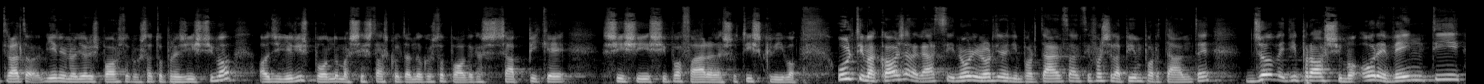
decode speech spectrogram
tra l'altro, ieri non gli ho risposto perché è stato presissimo. Oggi gli rispondo, ma se sta ascoltando questo podcast, sappi che sì, sì, si può fare. Adesso ti scrivo. Ultima cosa, ragazzi, non in ordine di importanza, anzi, forse la più importante. Giovedì prossimo, ore 20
